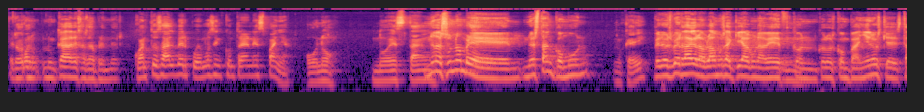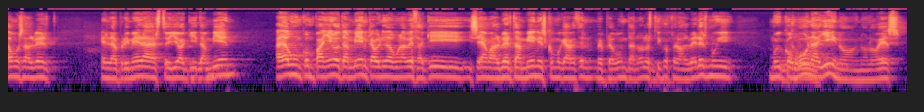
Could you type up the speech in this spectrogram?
pero nunca dejas de aprender. ¿Cuántos Albert podemos encontrar en España o no? No es tan... No, es un nombre, no es tan común. Ok. Pero es verdad que lo hablamos aquí alguna vez con, con, los compañeros, que estamos Albert en la primera, estoy yo aquí también. Hay algún compañero también que ha venido alguna vez aquí y se llama Albert también, y es como que a veces me preguntan, ¿no? Los chicos, pero Albert es muy, muy, común, allí, no, no lo es.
